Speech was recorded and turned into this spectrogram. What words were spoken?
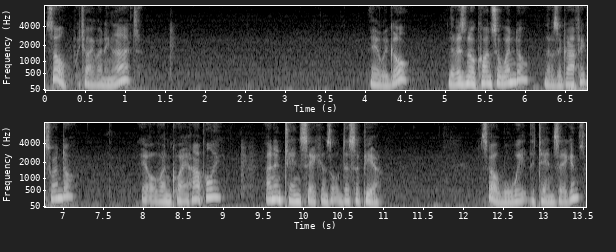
So we try running that. There we go. There is no console window. There's a graphics window. It'll run quite happily, and in 10 seconds it'll disappear. So we'll wait the 10 seconds.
